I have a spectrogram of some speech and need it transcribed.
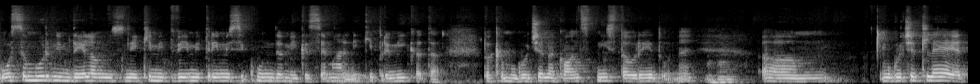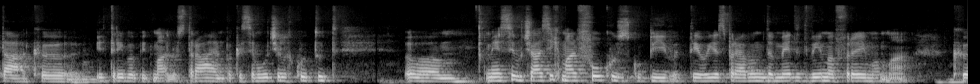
8-urnim delom, z nekimi dvemi, tremi sekundami, ki se malo nekaj premikata, pa ki mogoče na koncu nista v redu. ne. Um, mogoče tle je tako, je treba biti malo ustrajen, pa ki se mogoče lahko tudi. Um, Meni se včasih malo fokus zgubi v tem. Jaz pravim, da med dvema frajmoma, ki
